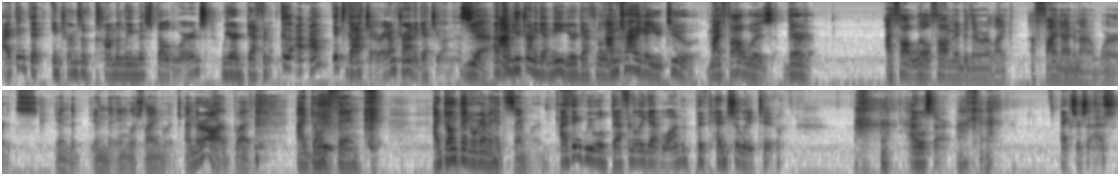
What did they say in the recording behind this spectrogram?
I think that in terms of commonly misspelled words, we are definitely because I'm. It's gotcha, right? I'm trying to get you on this. Yeah, I think I'm- you trying to get me. You're definitely. I'm gonna- trying to get you too. My thought was there. I thought Will thought maybe there were like a finite amount of words in the in the English language, and there are, but I don't think. I don't think we're gonna hit the same word. I think we will definitely get one, potentially two. I will start. Okay. Exercise.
